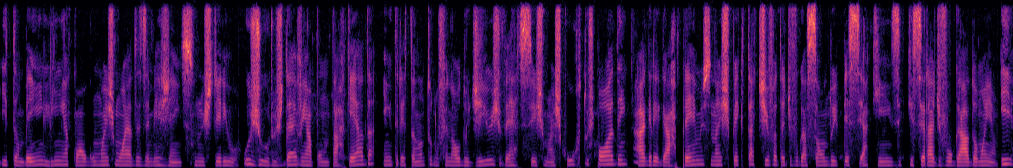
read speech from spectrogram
e também em linha com algumas moedas emergentes no exterior. Os juros devem apontar queda, entretanto, no final do dia, os vértices mais curtos podem agregar prêmios na expectativa da divulgação do IPCA 15, que será divulgado amanhã. E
